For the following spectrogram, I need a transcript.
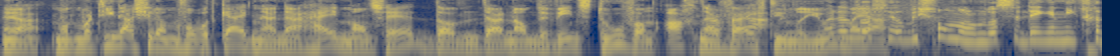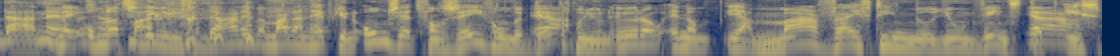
Ja, want Martine, als je dan bijvoorbeeld kijkt naar, naar Heijmans, hè, dan daar nam de winst toe van 8 naar 15 ja, miljoen. Maar dat maar was ja, heel bijzonder, omdat ze dingen niet gedaan hebben. Nee, omdat ze dingen niet gedaan hebben. Maar dan heb je een omzet van 730 Ja. miljoen euro en dan ja, maar 15 miljoen winst. Dat is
